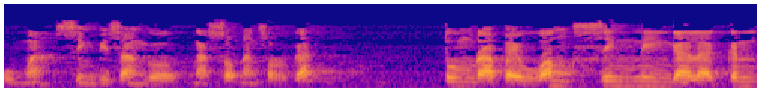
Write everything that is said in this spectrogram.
umah sing bisa nggo ngasok nang surga tumrape wong sing ninggalaken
